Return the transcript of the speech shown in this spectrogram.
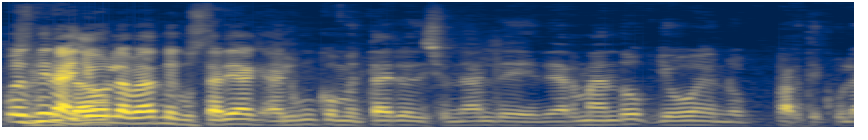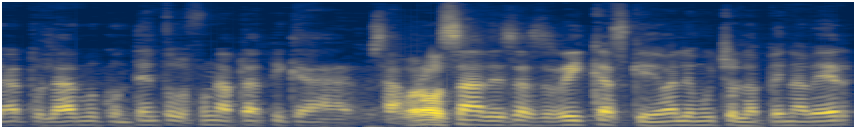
Pues mira, invitado? yo la verdad me gustaría algún comentario adicional de, de Armando. Yo en lo particular, pues la verdad muy contento. Fue una plática sabrosa, de esas ricas que vale mucho la pena ver,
